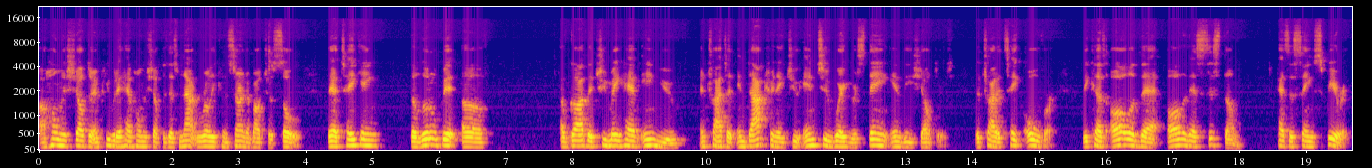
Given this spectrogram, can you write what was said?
a homeless shelter and people that have homeless shelter that's not really concerned about your soul. They're taking the little bit of of God that you may have in you and try to indoctrinate you into where you're staying in these shelters to try to take over. Because all of that all of that system has the same spirit.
